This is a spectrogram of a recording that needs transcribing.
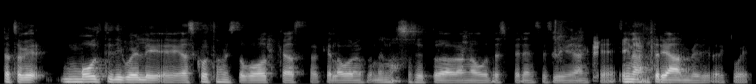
Penso che molti di quelli che ascoltano questo podcast, che lavorano nel nostro settore, avranno avuto esperienze simili anche in altri ambiti, per cui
